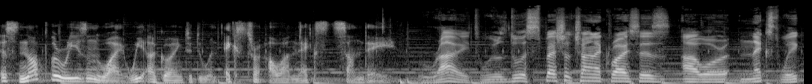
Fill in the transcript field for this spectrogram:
is not the reason why we are going to do an extra hour next Sunday. Right, we'll do a special China Crisis hour next week,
